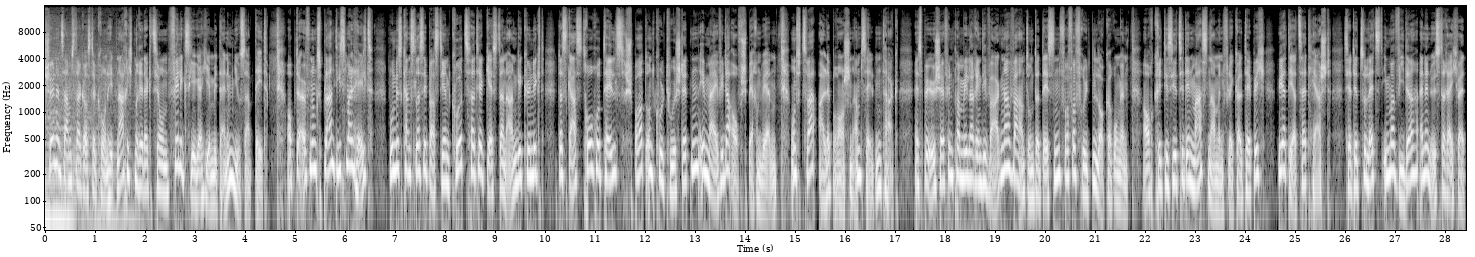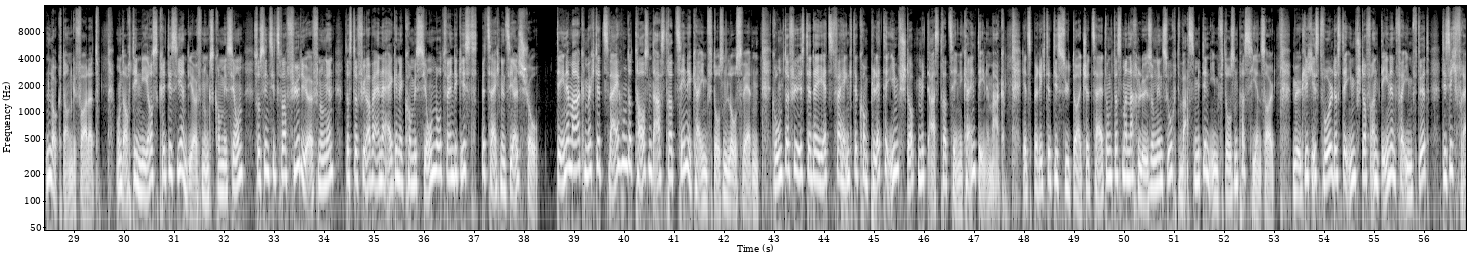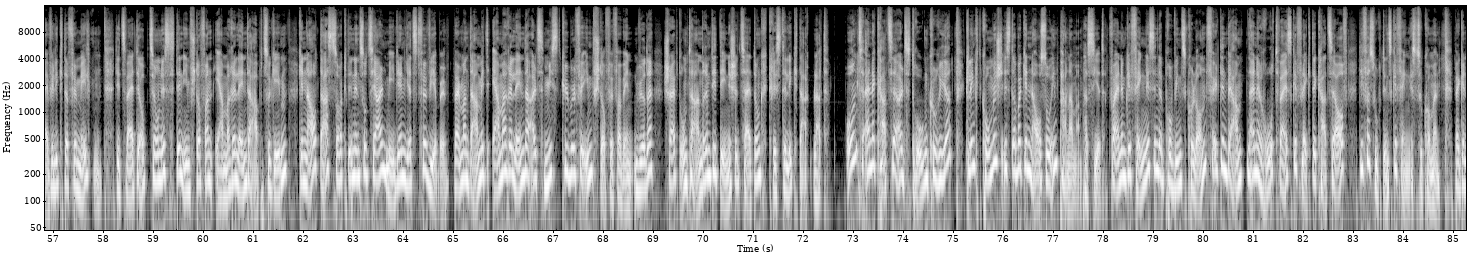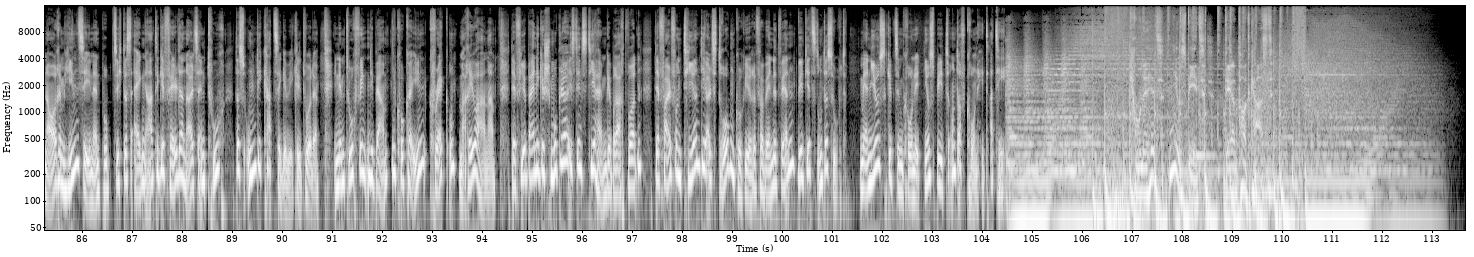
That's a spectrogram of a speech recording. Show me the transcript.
Schönen Samstag aus der Kronhit Nachrichtenredaktion. Felix Jäger hier mit einem News Update. Ob der Öffnungsplan diesmal hält? Bundeskanzler Sebastian Kurz hat ja gestern angekündigt, dass Gastro, Hotels, Sport- und Kulturstätten im Mai wieder aufsperren werden. Und zwar alle Branchen am selben Tag. SPÖ-Chefin Pamela Rendi-Wagner warnt unterdessen vor verfrühten Lockerungen. Auch kritisiert sie den Maßnahmenfleckerlteppich, wie er derzeit herrscht. Sie hat ja zuletzt immer wieder einen österreichweiten Lockdown gefordert. Und auch die Neos kritisieren die Öffnungskommission. So sind sie zwar für die Öffnungen, dass dafür aber eine eigene Kommission notwendig ist, bezeichnen sie als Show. Dänemark möchte 200.000 AstraZeneca-Impfdosen loswerden. Grund dafür ist ja der jetzt verhängte komplette Impfstopp mit AstraZeneca in Dänemark. Jetzt berichtet die Süddeutsche Zeitung, dass man nach Lösungen sucht, was mit den Impfdosen passieren soll. Möglich ist wohl, dass der Impfstoff an denen verimpft wird, die sich freiwillig dafür melden. Die zweite Option ist, den Impfstoff an ärmere Länder abzugeben. Genau das sorgt in den sozialen Medien jetzt für Wirbel, weil man damit ärmere Länder als Mistkübel für Impfstoffe verwendet verwenden würde, schreibt unter anderem die dänische Zeitung Christelik Dagblatt. Und eine Katze als Drogenkurier? Klingt komisch, ist aber genauso in Panama passiert. Vor einem Gefängnis in der Provinz Colón fällt den Beamten eine rot-weiß gefleckte Katze auf, die versucht ins Gefängnis zu kommen. Bei genauerem Hinsehen entpuppt sich das eigenartige Fell dann als ein Tuch, das um die Katze gewickelt wurde. In dem Tuch finden die Beamten Kokain, Crack und Marihuana. Der vierbeinige Schmuggler ist ins Tierheim gebracht worden. Der Fall von Tieren, die als Drogenkuriere verwendet werden, wird jetzt untersucht. Mehr News gibt's im Kronehit Newsbeat und auf kronehit.at. Krone Hit Newsbeat, der Podcast.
